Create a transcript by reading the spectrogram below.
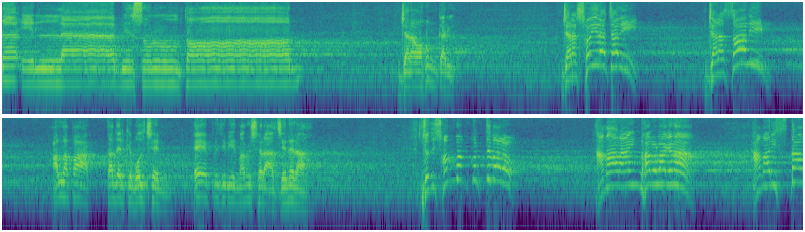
يأتون إلا بسلطان যারা অহংকারী যারা স্বৈরাচারী যারা জালিম আল্লাহ পাক তাদেরকে বলছেন হে পৃথিবীর মানুষেরা জেনেরা যদি সম্ভব করতে পারো আমার আইন ভালো লাগে না আমার ইসলাম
